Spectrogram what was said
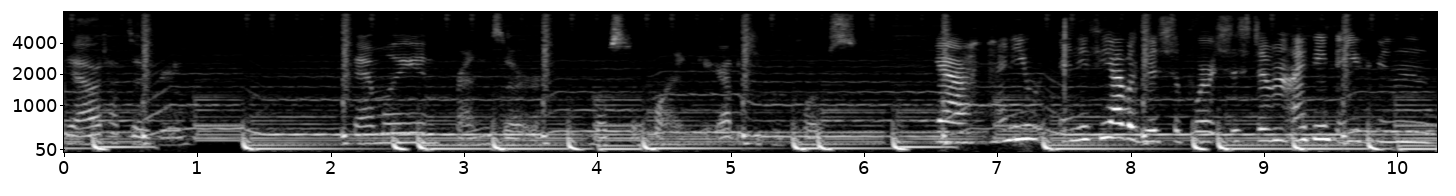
Yeah, I would have to agree. Family and friends are most important. You gotta keep them close. Yeah, and you and if you have a good support system, I think that you can.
